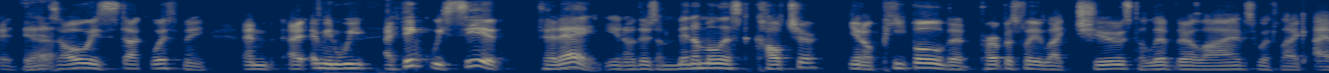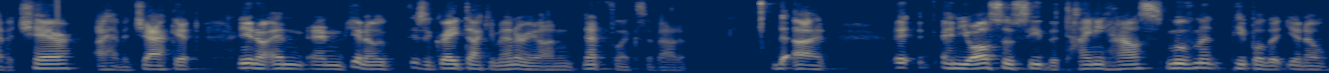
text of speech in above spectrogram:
It yeah. has always stuck with me. And I, I mean, we I think we see it today. You know, there's a minimalist culture. You know, people that purposely like choose to live their lives with like, I have a chair, I have a jacket. You know, and and you know, there's a great documentary on Netflix about it. Uh, it, and you also see the tiny house movement people that you know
